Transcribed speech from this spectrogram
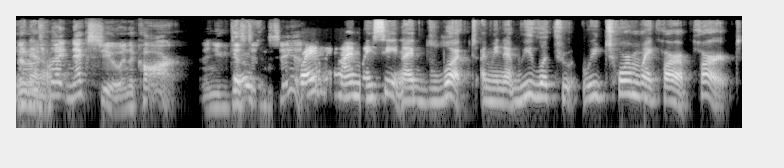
And it was right next to you in the car and you just didn't see it right behind my seat. And I looked, I mean, we looked through, we tore my car apart.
